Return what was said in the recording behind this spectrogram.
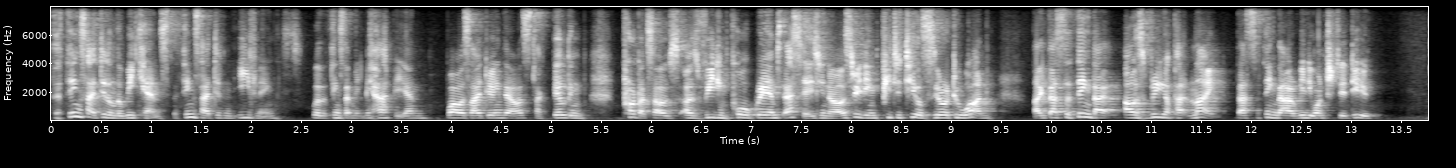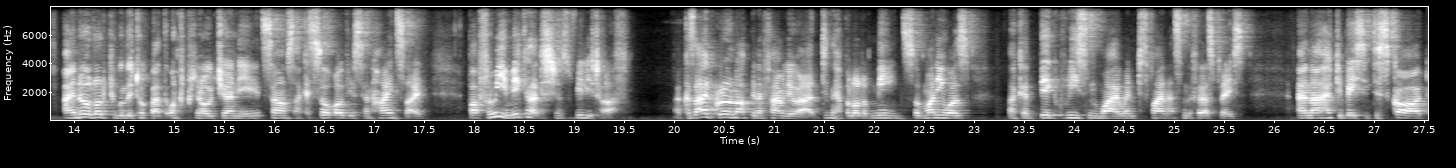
the things I did on the weekends, the things I did in the evenings, were the things that made me happy. And what was I doing there? I was like building products. I was, I was reading Paul Graham's essays. You know, I was reading Peter Thiel's Zero to One. Like that's the thing that I was reading up at night. That's the thing that I really wanted to do. I know a lot of people when they talk about the entrepreneurial journey, it sounds like it's so obvious in hindsight. But for me, making that decision was really tough because I had grown up in a family where I didn't have a lot of means. So money was like a big reason why I went to finance in the first place. And I had to basically discard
